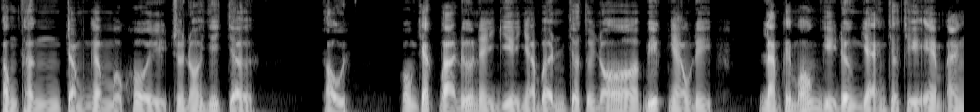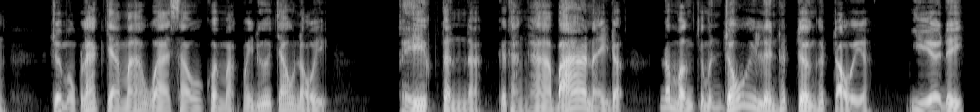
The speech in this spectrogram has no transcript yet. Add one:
Ông thân trầm ngâm một hồi rồi nói với chờ. Thôi, con dắt ba đứa này về nhà bển cho tụi nó biết nhau đi. Làm cái món gì đơn giản cho chị em ăn. Rồi một lát cha má qua sau coi mặt mấy đứa cháu nội. Thiệt tình à, cái thằng Hà bá này đó, nó mừng cho mình rối lên hết trơn hết trọi à. Về đi,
